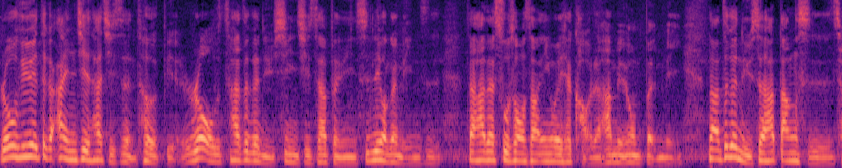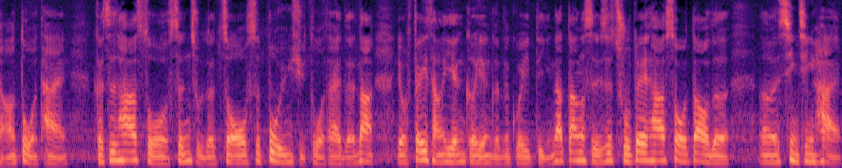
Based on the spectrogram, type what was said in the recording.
？Roe v. 这个案件，它其实很特别。Rose 她这个女性，其实她本名是另外一个名字，但她在诉讼上因为一些考量，她没有用本名。那这个女生她当时想要堕胎，可是她所身处的州是不允许堕胎的，那有非常严格严格的规定。那当时是除非她受到了呃性侵害，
